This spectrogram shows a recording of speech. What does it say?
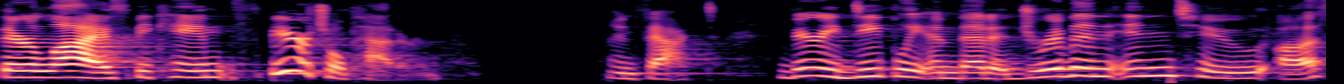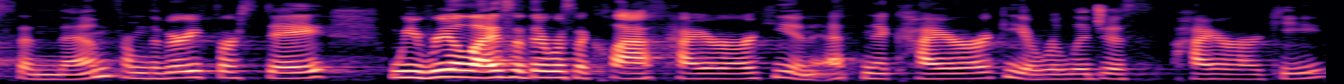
their lives became spiritual patterns. In fact, very deeply embedded, driven into us and them from the very first day. We realized that there was a class hierarchy, an ethnic hierarchy, a religious hierarchy.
